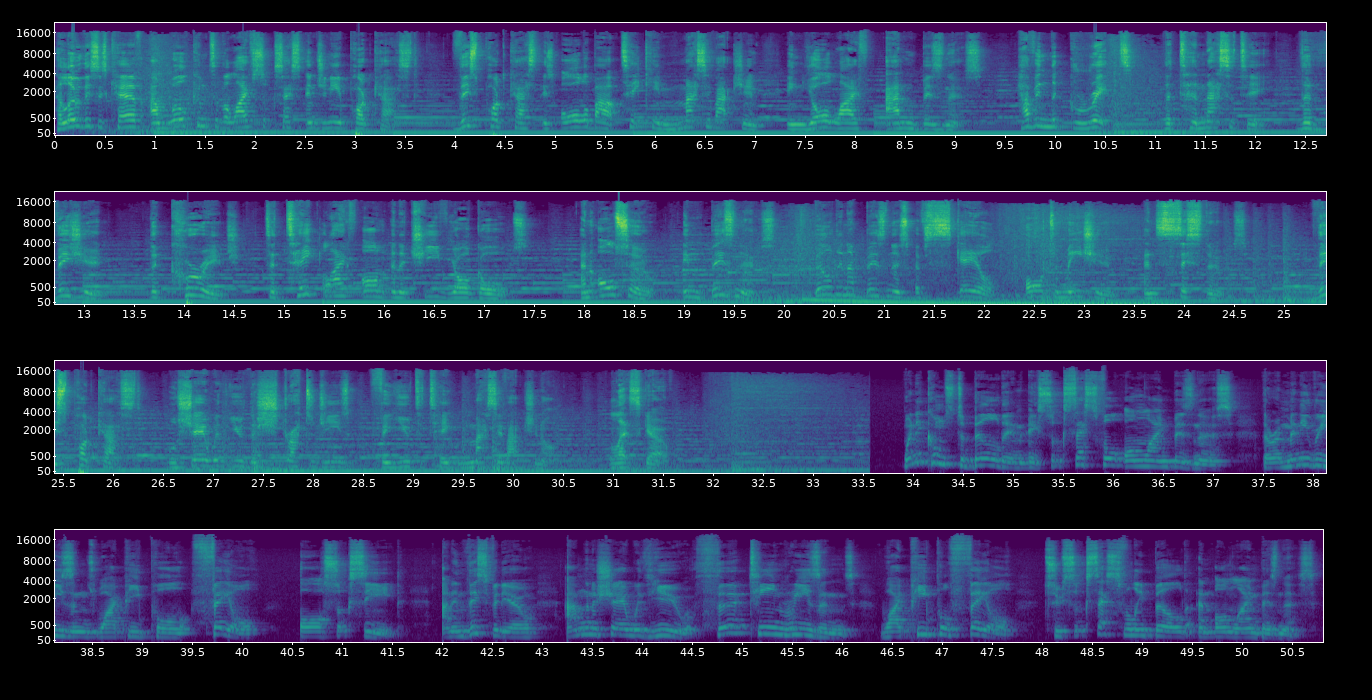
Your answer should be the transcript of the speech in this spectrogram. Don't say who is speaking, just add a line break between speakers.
Hello, this is Kev, and welcome to the Life Success Engineer podcast. This podcast is all about taking massive action in your life and business, having the grit, the tenacity, the vision, the courage to take life on and achieve your goals. And also, in business, building a business of scale, automation, and systems. This podcast will share with you the strategies for you to take massive action on. Let's go. When it comes to building a successful online business, there are many reasons why people fail or succeed. And in this video, I'm going to share with you 13 reasons why people fail to successfully build an online business.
